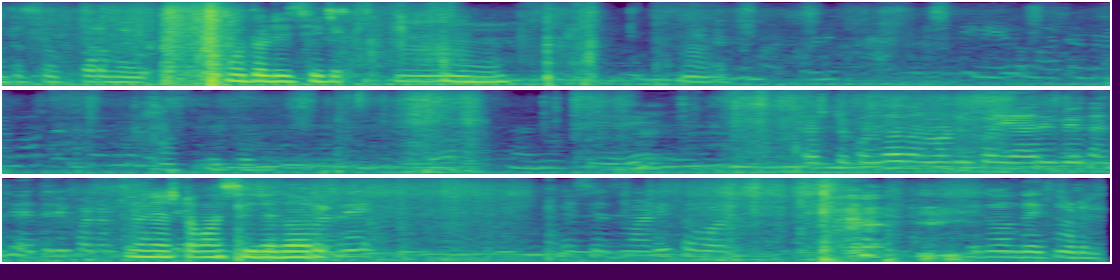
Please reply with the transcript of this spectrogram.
ಒಂದು ಸೂಪರ್ ಮೇವು. ಉದಡಿ ಸೀರೆ. ಹ್ಞೂ ನೋಡಿ. ಅಷ್ಟು ಕೊಂದದ ನೋಡ್ರಿಪ್ಪ ಯಾರಿಗೆ ಬೇಕಂತ ಹೇಳ್ತೀರಿ ಪಟ ಇನ್ನೆಷ್ಟು ತಗೊಂಡು ಸೀರೆ ಅದಾವ್ರಿ ರೀ. ಮೆಸೇಜ್ ಮಾಡಿ ತಗೊಳ್ರಿ. ಇದು ಒಂದು ಐತೆ ನೋಡ್ರಿ.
